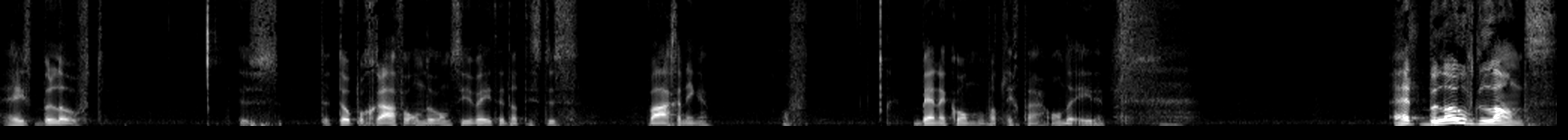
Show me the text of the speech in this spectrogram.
heeft beloofd. Dus de topografen onder ons die weten, dat is dus Wageningen. Of Bennekom, wat ligt daar onder Ede. Het beloofde land.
